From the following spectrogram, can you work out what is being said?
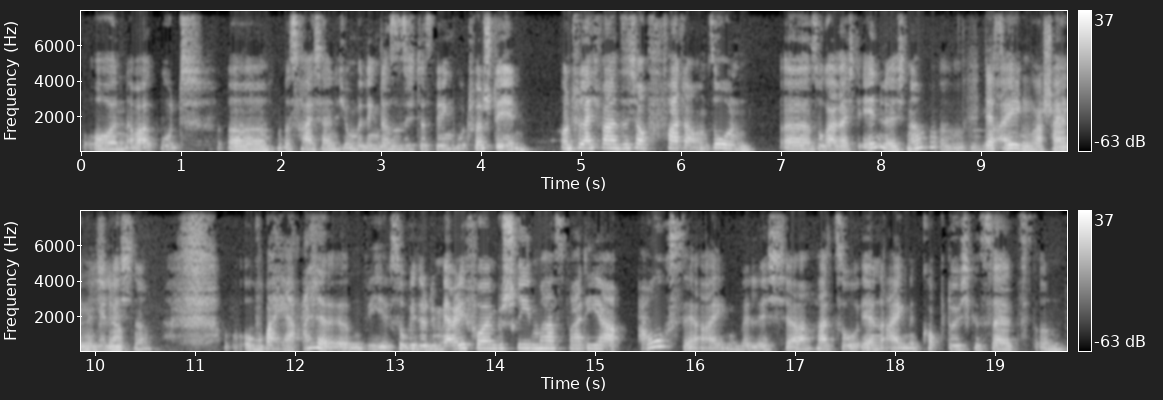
Und aber gut, äh, das heißt ja nicht unbedingt, dass sie sich deswegen gut verstehen. Und vielleicht waren sich auch Vater und Sohn äh, sogar recht ähnlich, ne? Deswegen Eig wahrscheinlich. Ja. Ne? Wobei ja alle irgendwie, so wie du die Mary vorhin beschrieben hast, war die ja auch sehr eigenwillig, ja, hat so ihren eigenen Kopf durchgesetzt und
